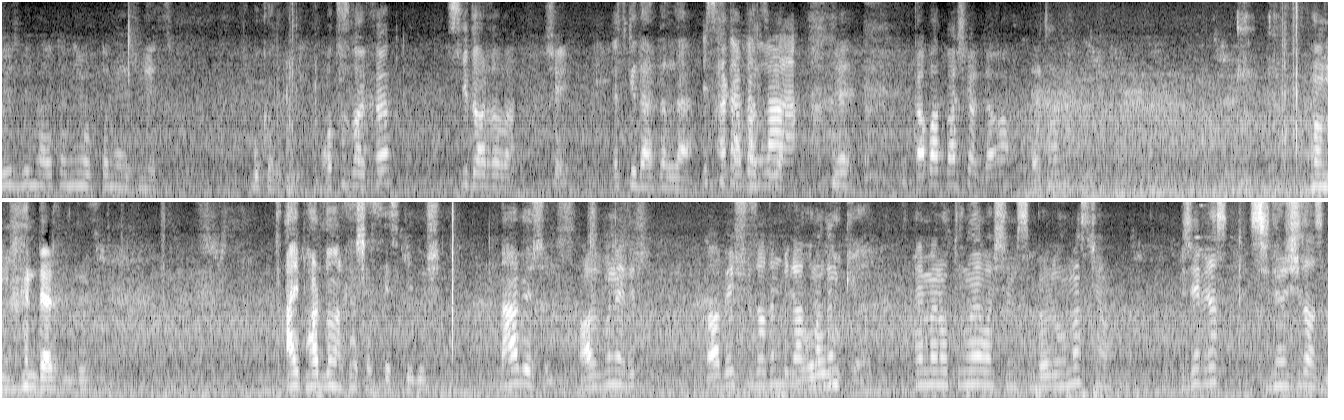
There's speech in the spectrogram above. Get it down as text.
100 bin like'a New York'ta mezuniyet. Bu kadar. 30 like'a Üsküdar'da şey. Eski dardalla. Üsküdar'da. Şey, kapat başkan devam. Evet abi. Oğlum ben derdim Ay pardon arkadaşlar ses geliyor şimdi. Ne yapıyorsunuz? Abi bu nedir? Daha 500 adım bile atmadım. Yorulduk ya. Hemen oturmaya başlamışsın. Böyle olmaz ki ama. Bize biraz sinerji lazım.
